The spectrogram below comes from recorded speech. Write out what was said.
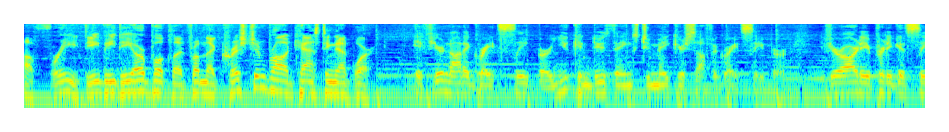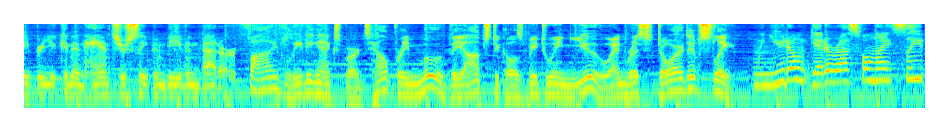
A free DVD or booklet from the Christian Broadcasting Network. If you're not a great sleeper, you can do things to make yourself a great sleeper. If you're already a pretty good sleeper, you can enhance your sleep and be even better. Five leading experts help remove the obstacles between you and restorative sleep. When you don't get a restful night's sleep,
